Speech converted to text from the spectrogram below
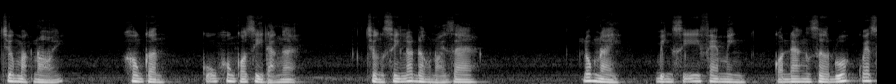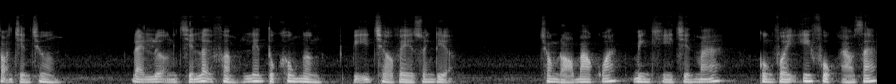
Trương Mạc nói. Không cần, cũng không có gì đáng ngại. Trường sinh lắc đầu nói ra. Lúc này, binh sĩ phe mình Còn đang dơ đuốc quét dọn chiến trường. Đại lượng chiến lợi phẩm liên tục không ngừng Bị trở về doanh địa. Trong đó bao quát binh khí chiến mã. Cùng với y phục áo giáp.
